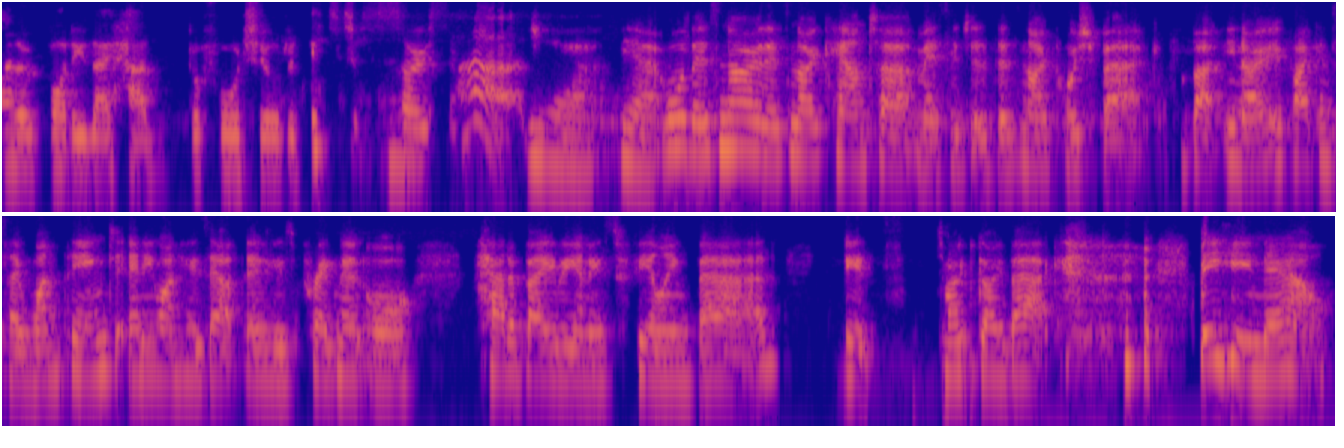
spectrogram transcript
Kind of body they had before children. It's just so sad. Yeah, yeah. Well, there's no there's no counter messages. There's no pushback. But you know, if I can say one thing to anyone who's out there who's pregnant or had a baby and is feeling bad, it's don't go back. Be here now.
